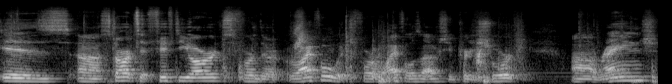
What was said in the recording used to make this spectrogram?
is uh, starts at 50 yards for the rifle, which for a rifle is obviously pretty short uh, range.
